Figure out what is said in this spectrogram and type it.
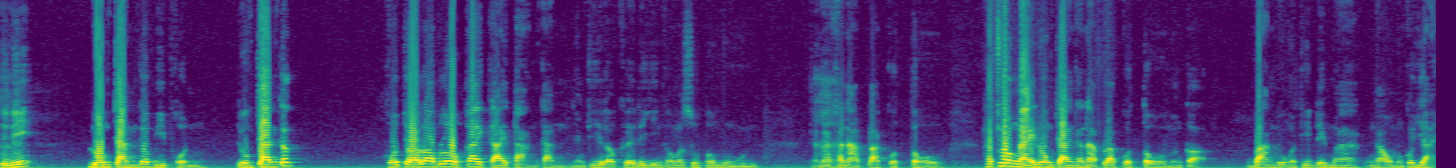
ทีนี้ดวงจันทร์ก็มีผล ดวงจันทร์ก็โคจรรอบโลกใกล้ไกลต่างกัน อย่างที่เราเคยได้ยินคำว่าซูเปอร์มูนนะขนาดปรากฏโต ถ้าช่วงไหนดวงจันทร์ขนาดปรากฏโตมันก็ บางดวงอาทิตย์ได้มาก เงามันก็ใหญ่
